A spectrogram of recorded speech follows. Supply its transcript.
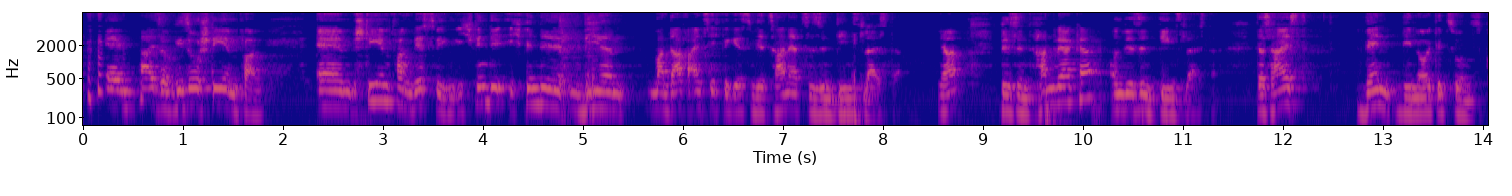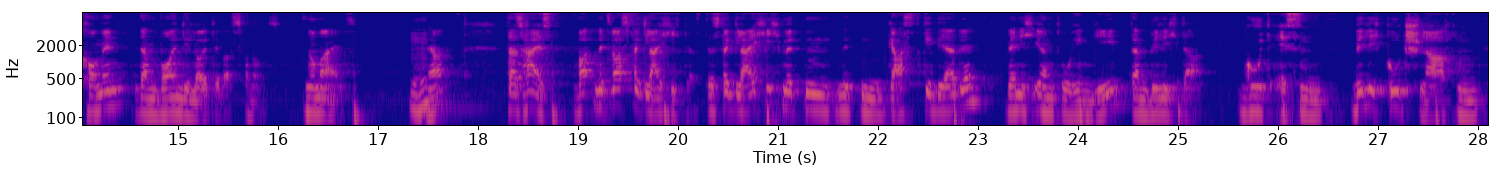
ähm, also, wieso Stehempfang? Ähm, Stehempfang deswegen. Ich finde, ich finde, wir, man darf eins nicht vergessen, wir Zahnärzte sind Dienstleister. Ja, wir sind Handwerker und wir sind Dienstleister. Das heißt, wenn die Leute zu uns kommen, dann wollen die Leute was von uns. Nummer eins. Mhm. Ja. Das heißt, mit was vergleiche ich das? Das vergleiche ich mit einem, mit Gastgewerbe. Wenn ich irgendwo hingehe, dann will ich da gut essen, will ich gut schlafen,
